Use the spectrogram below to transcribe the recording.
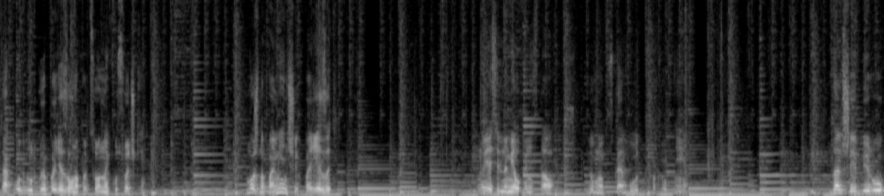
Так, вот грудку я порезал на порционные кусочки. Можно поменьше их порезать. Но я сильно мелко не стал. Думаю, пускай будут покрупнее. Дальше я беру,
